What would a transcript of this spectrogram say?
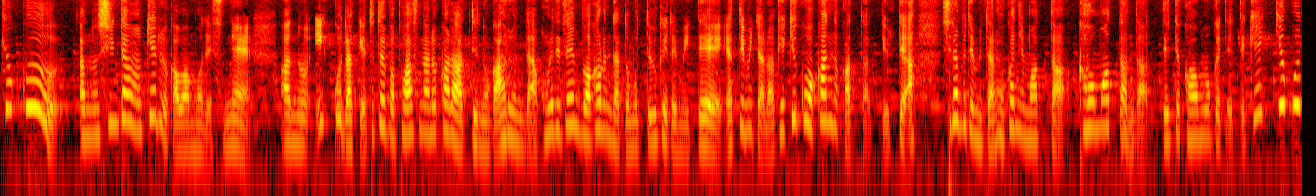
局あの診断を受ける側もですねあの1個だけ例えばパーソナルカラーっていうのがあるんだこれで全部わかるんだと思って受けてみてやってみたら結局分かんなかったって言ってあ調べてみたら他にもあった顔もあったんだって言って顔も受けてって結局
